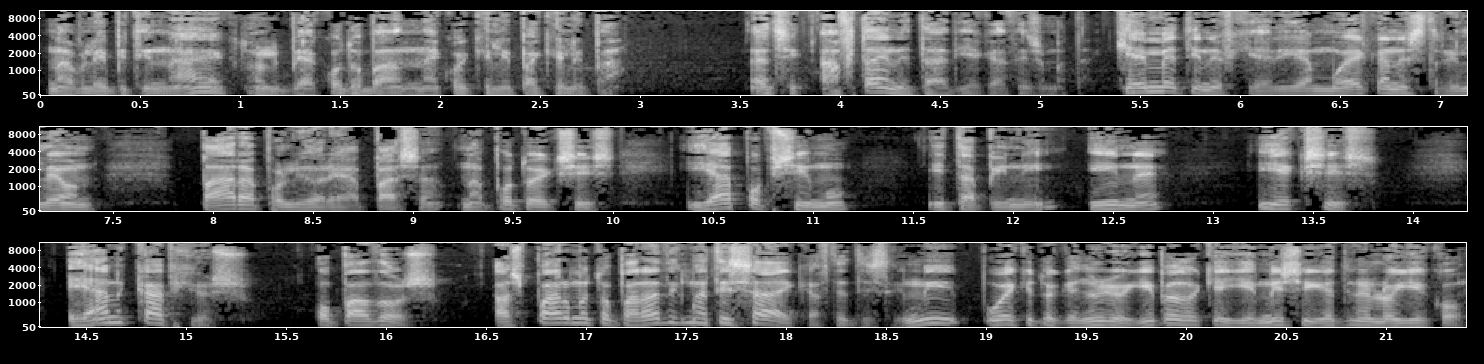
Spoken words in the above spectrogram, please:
να βλέπει την ΑΕΚ, τον Ολυμπιακό, τον Παναθηναϊκό κλπ. κλπ. Έτσι, αυτά είναι τα άδεια καθίσματα. Και με την ευκαιρία μου έκανες στριλέον πάρα πολύ ωραία πάσα να πω το εξής. Η άποψή μου η ταπεινή είναι η εξής. Εάν κάποιος οπαδό, ας πάρουμε το παράδειγμα της ΑΕΚ αυτή τη στιγμή που έχει το καινούριο γήπεδο και γεμίσει γιατί είναι λογικό,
